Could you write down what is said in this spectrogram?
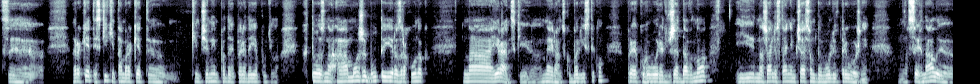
це ракети, скільки там ракет Кім Чен Ін передає Путіну. Хто зна, а може бути і розрахунок на іранські, на іранську балістику, про яку говорять вже давно. І, на жаль, останнім часом доволі тривожні сигнали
